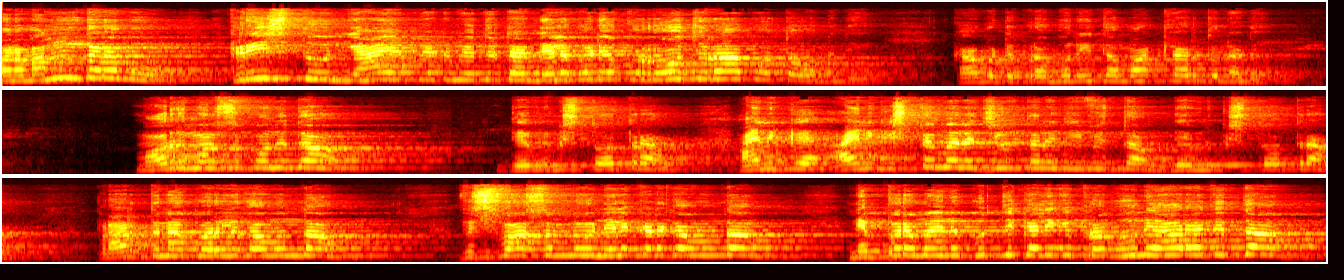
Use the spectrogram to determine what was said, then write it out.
మనమందరము క్రీస్తు న్యాయపీఠం ఎదుట నిలబడి ఒక రోజు రాబోతా ఉన్నది. కాబట్టి ప్రభు నీతో మాట్లాడుతున్నాడు. మారు మనసు పొందుదాం. దేవునికి స్తోత్రం. ఆయనకి ఆయనకి ఇష్టమైన జీవితాన్ని జీవిద్దాం. దేవునికి స్తోత్రం. ప్రార్థనా పరులుగా ఉందాం. విశ్వాసంలో నిలకడగా ఉందాం. నిబ్బరమైన బుద్ధి కలిగి ప్రభువుని ఆరాధిద్దాం.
